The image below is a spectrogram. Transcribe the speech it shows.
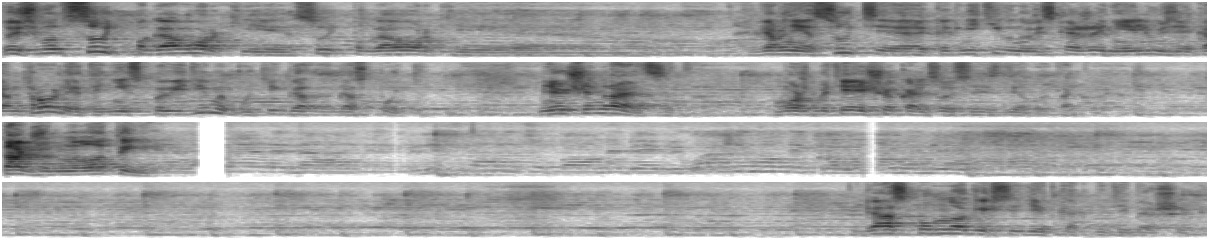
То есть вот суть поговорки, суть поговорки, э, вернее, суть э, когнитивного искажения иллюзия контроля – это неисповедимы пути Господни. Мне очень нравится это. Может быть, я еще кольцо себе сделаю такое. Также на латыни. Газ по многих сидит, как на тебя шили.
